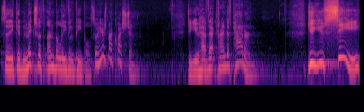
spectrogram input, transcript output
so that he could mix with unbelieving people. So here's my question Do you have that kind of pattern? Do you see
